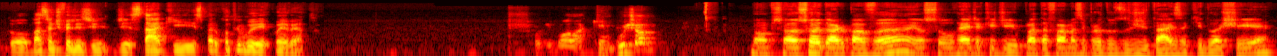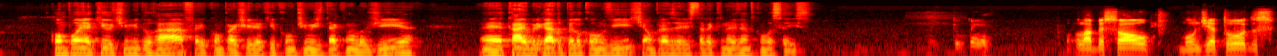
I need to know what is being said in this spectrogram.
Estou bastante feliz de, de estar aqui e espero contribuir com o evento. Show de bola. Quem puxa? Bom, pessoal, eu sou o Eduardo Pavan, eu sou o head aqui de plataformas e produtos digitais aqui do Axê. Componho aqui o time do Rafa e compartilho aqui com o time de tecnologia. É, Caio, obrigado pelo convite, é um prazer estar aqui no evento com vocês. Muito bom. Olá, pessoal, bom dia a todos.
